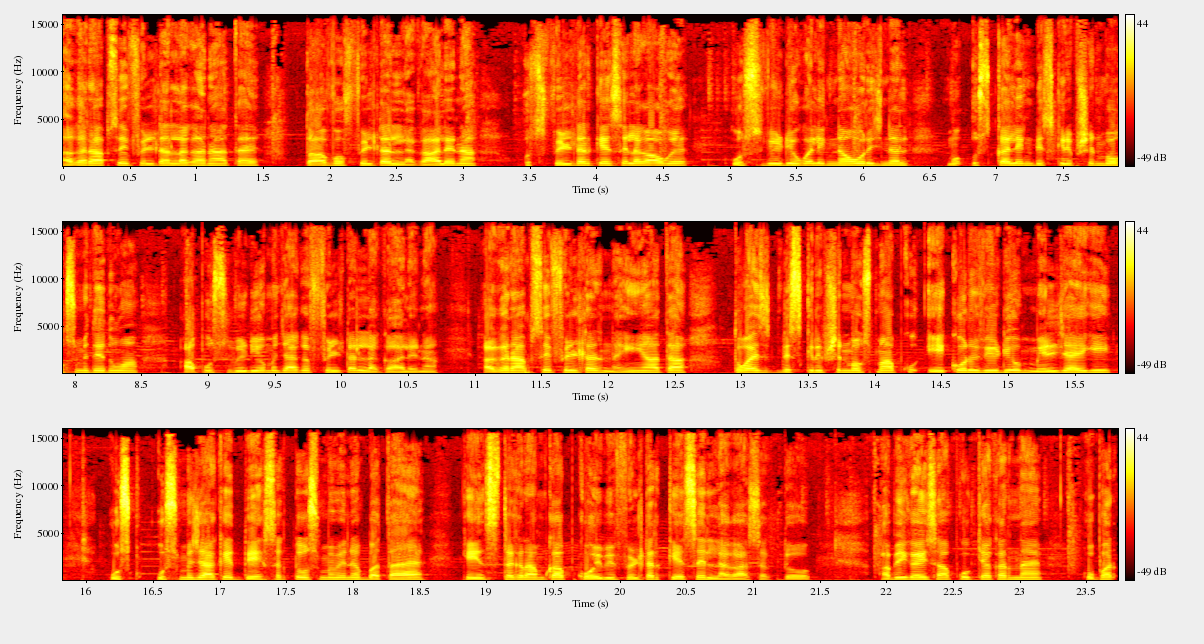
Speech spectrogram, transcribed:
अगर आपसे फ़िल्टर लगाना आता है तो आप वो फ़िल्टर लगा लेना उस फ़िल्टर कैसे लगाओगे? उस वीडियो का लिंक ना ओरिजिनल मैं उसका लिंक डिस्क्रिप्शन बॉक्स में दे दूँगा। आप उस वीडियो में जाकर फ़िल्टर लगा लेना। अगर आपसे फ़िल्टर नहीं आता तो इस डिस्क्रिप्शन बॉक्स में आपको एक और वीडियो मिल जाएगी। उस, उसमें जाके देख सकते हो, उसमें मैंने बताया कि इंस्टाग्राम का आप कोई भी फ़िल्टर कैसे लगा सकते हो। अभी गाइस आपको क्या करना है? ऊपर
